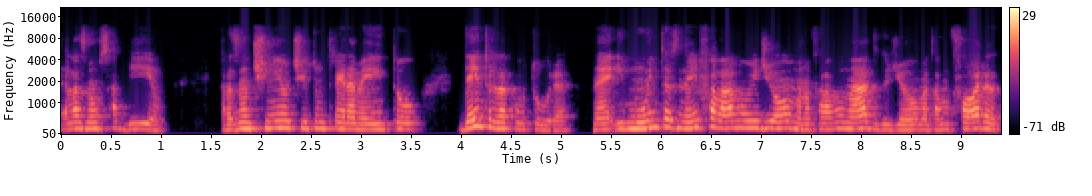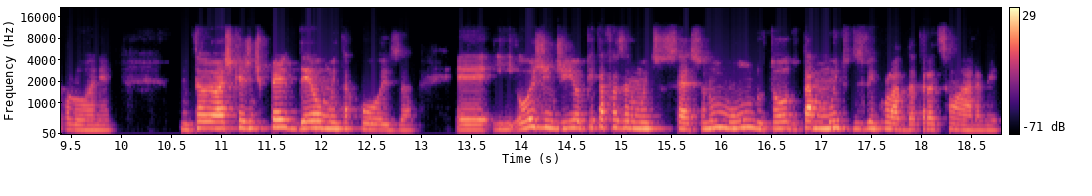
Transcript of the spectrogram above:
elas não sabiam, elas não tinham tido um treinamento dentro da cultura, né? E muitas nem falavam o idioma, não falavam nada do idioma, estavam fora da colônia. Então eu acho que a gente perdeu muita coisa. É, e hoje em dia, o que está fazendo muito sucesso no mundo todo está muito desvinculado da tradição árabe.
